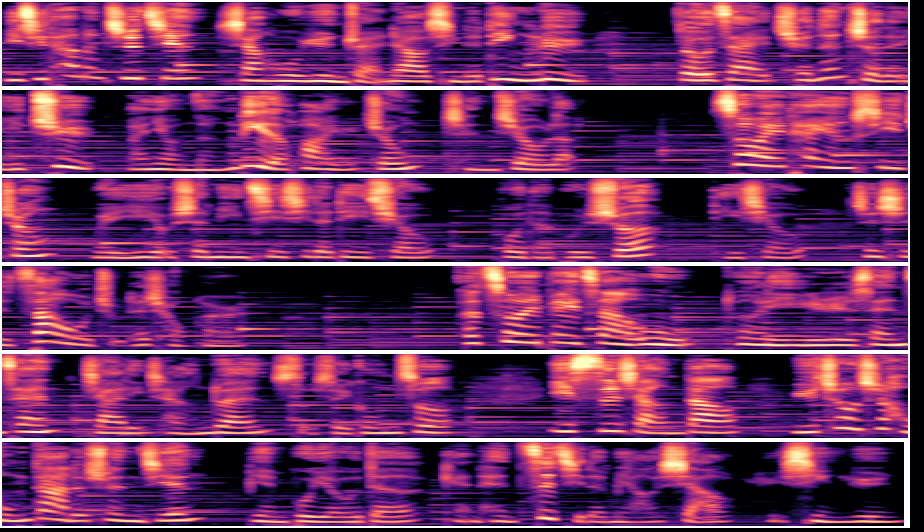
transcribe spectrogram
以及它们之间相互运转绕行的定律，都在全能者的一句蛮有能力的话语中成就了。作为太阳系中唯一有生命气息的地球，不得不说，地球真是造物主的宠儿。而作为被造物，脱离一日三餐、家里长短、琐碎工作，一思想到宇宙之宏大的瞬间，便不由得感叹自己的渺小与幸运。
